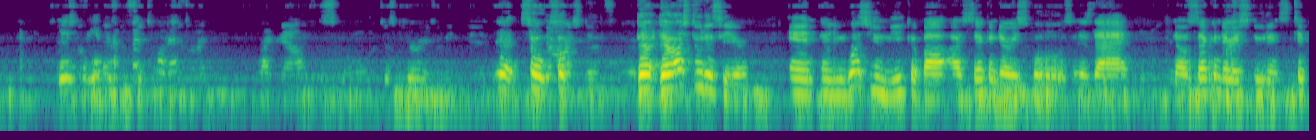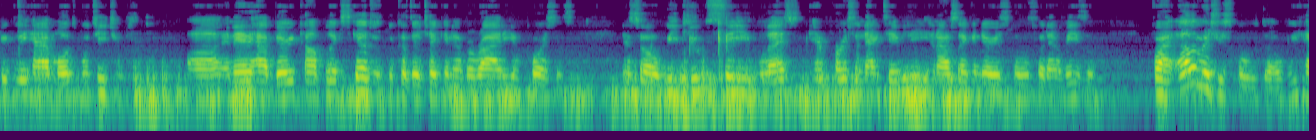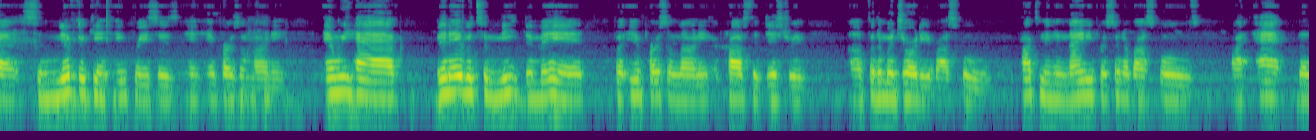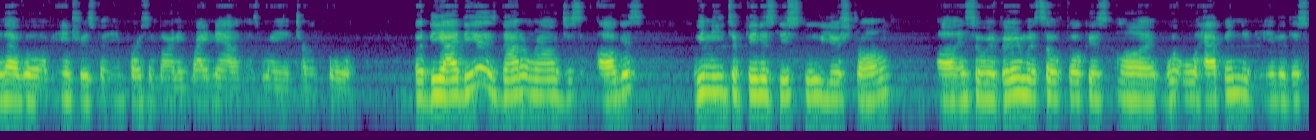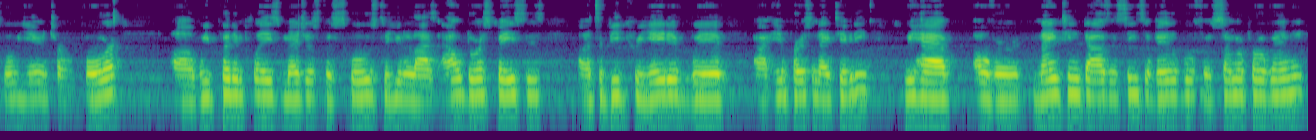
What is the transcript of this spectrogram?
Please, So we what have is the a quick moment. situation right, right now in the school? Just curious. I mean, Yeah, so- there so are students here? There, there are students here, and, and what's unique about our secondary schools is that you know secondary students typically have multiple teachers, uh, and they have very complex schedules because they're taking a variety of courses. And so we do see less in-person activity in our secondary schools for that reason. For our elementary schools, though, we've had significant increases in in-person learning, and we have been able to meet demand for in-person learning across the district uh, for the majority of our schools. Approximately 90% of our schools are at the level of interest for in-person learning right now as we're in term four. But the idea is not around just August. We need to finish this school year strong. Uh, and so we're very much so focused on what will happen at the end of this school year in term four. Uh, we put in place measures for schools to utilize outdoor spaces, uh, to be creative with our in-person activity. We have over 19,000 seats available for summer programming,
